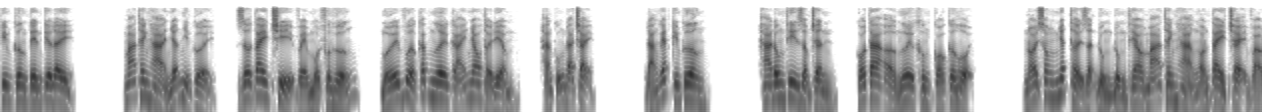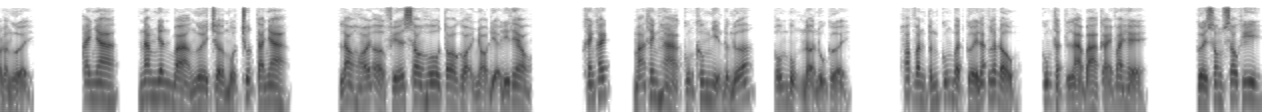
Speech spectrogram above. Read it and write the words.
Kim cương tên kia đây. Mã thanh hà nhẫn nhị cười, giơ tay chỉ về một phương hướng, mới vừa các ngươi cãi nhau thời điểm, hắn cũng đã chạy. Đáng ghét kim cương. Hà đông thi dậm chân, có ta ở ngươi không có cơ hội. Nói xong nhất thời giận đùng đùng theo mã thanh hà ngón tay chạy vào đoàn người. Ai nha, nam nhân bà ngươi chờ một chút ta nha. Lao hói ở phía sau hô to gọi nhỏ địa đi theo. Khanh khách, mã thanh hà cũng không nhịn được nữa, ôm bụng nợ nụ cười. Hoác văn tuấn cũng bật cười lắc lắc đầu, cũng thật là ba cái vai hề. Cười xong sau khi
